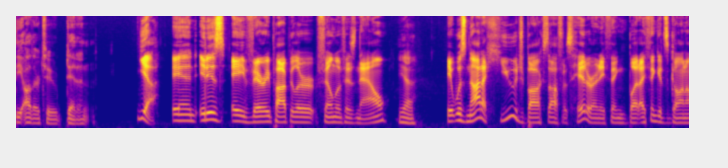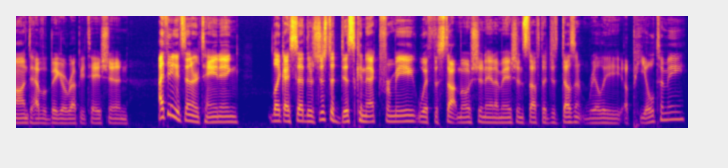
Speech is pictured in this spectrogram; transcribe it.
the other two didn't. Yeah, and it is a very popular film of his now. Yeah. It was not a huge box office hit or anything, but I think it's gone on to have a bigger reputation. I think it's entertaining. Like I said, there's just a disconnect for me with the stop motion animation stuff that just doesn't really appeal to me.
